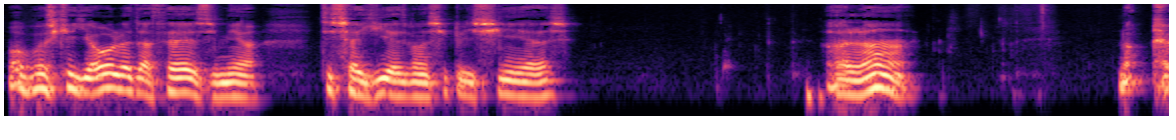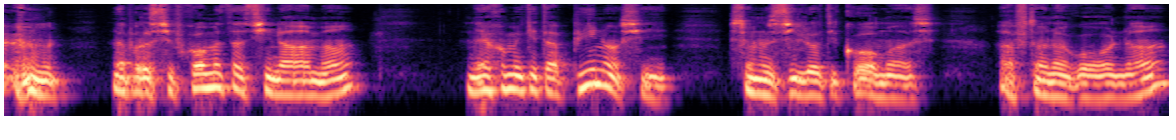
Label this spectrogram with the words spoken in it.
όπως και για όλα τα θέσμια της Αγίας μας Εκκλησίας αλλά να, να προσευχόμεθα συνάμα να έχουμε και ταπείνωση στον ζηλωτικό μας αυτόν αγώνα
